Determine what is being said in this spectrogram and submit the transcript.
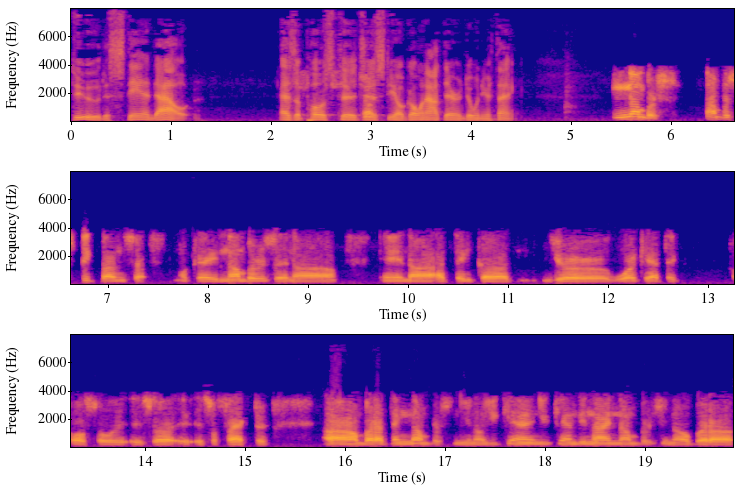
do to stand out, as opposed to just you know going out there and doing your thing? Numbers, numbers speak by themselves. Okay, numbers and uh, and uh, I think uh, your work ethic also is a is a factor. Um, but I think numbers, you know, you can you can deny numbers, you know, but uh,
